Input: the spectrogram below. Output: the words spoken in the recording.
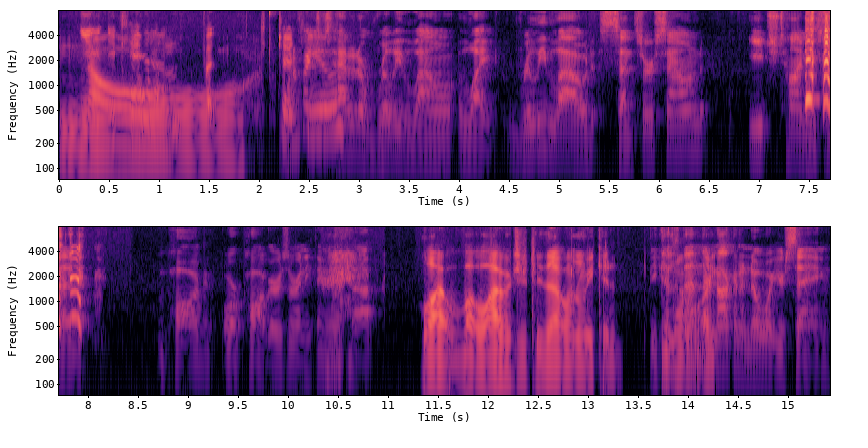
No. No. But what Should if I just added a really loud, like really loud censor sound each time you said pog or poggers or anything like that? Why? But why would you do that when we could? Because know, then they're not gonna know what you're saying.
